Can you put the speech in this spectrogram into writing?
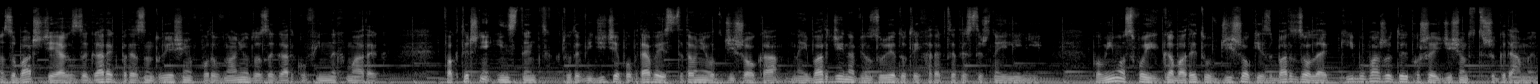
Zobaczcie jak zegarek prezentuje się w porównaniu do zegarków innych marek. Faktycznie instynkt, który widzicie po prawej stronie od G-Shocka, najbardziej nawiązuje do tej charakterystycznej linii. Pomimo swoich gabarytów G-Shock jest bardzo lekki, bo waży tylko 63 gramy.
